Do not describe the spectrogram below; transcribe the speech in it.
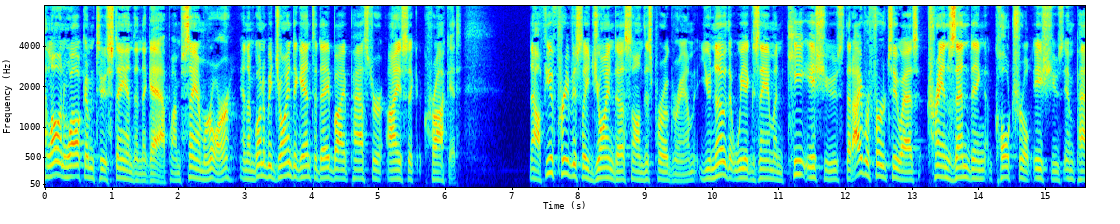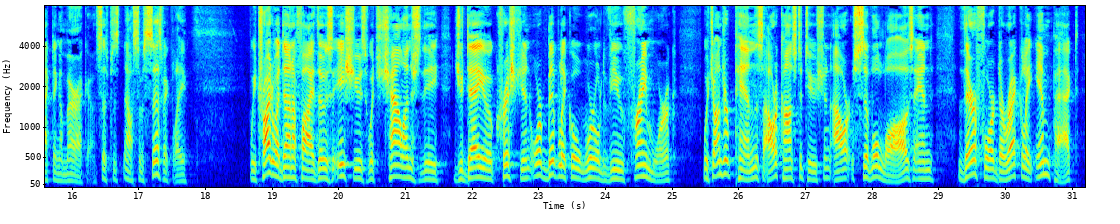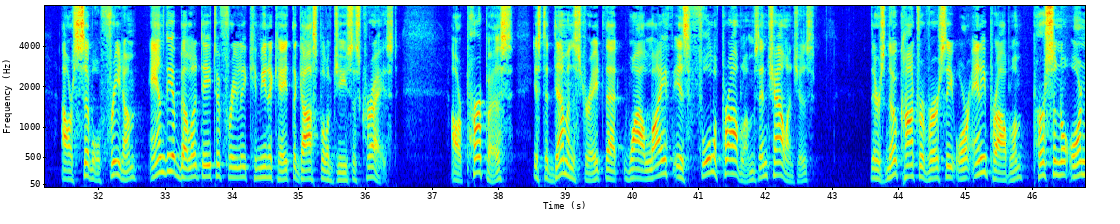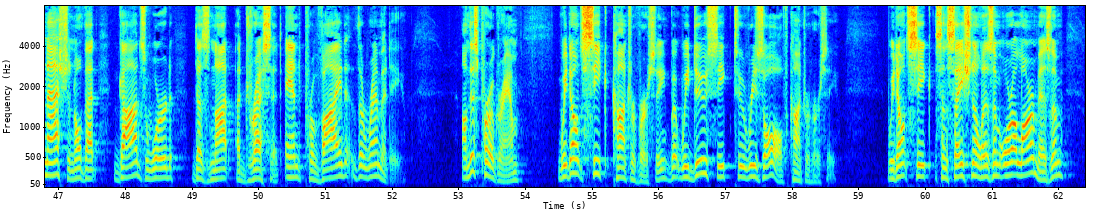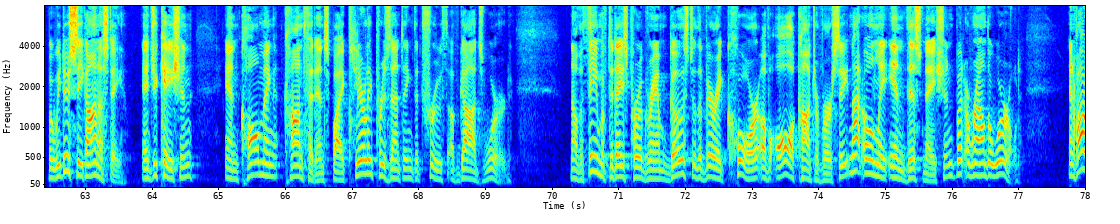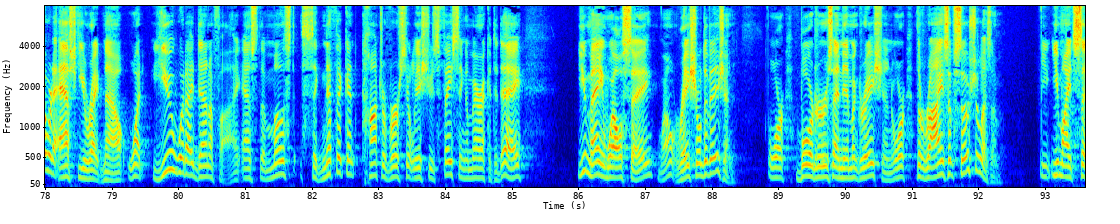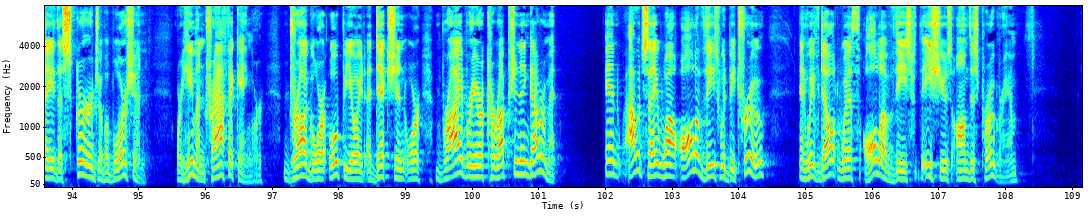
Hello and welcome to Stand in the Gap. I'm Sam Rohrer, and I'm going to be joined again today by Pastor Isaac Crockett. Now, if you've previously joined us on this program, you know that we examine key issues that I refer to as transcending cultural issues impacting America. Now, specifically, we try to identify those issues which challenge the Judeo Christian or biblical worldview framework which underpins our Constitution, our civil laws, and therefore directly impact our civil freedom and the ability to freely communicate the gospel of Jesus Christ. Our purpose is to demonstrate that while life is full of problems and challenges, there's no controversy or any problem, personal or national, that God's Word does not address it and provide the remedy. On this program, we don't seek controversy, but we do seek to resolve controversy. We don't seek sensationalism or alarmism, but we do seek honesty, education, and calming confidence by clearly presenting the truth of God's Word. Now, the theme of today's program goes to the very core of all controversy, not only in this nation, but around the world. And if I were to ask you right now what you would identify as the most significant controversial issues facing America today, you may well say, well, racial division or borders and immigration, or the rise of socialism. You might say the scourge of abortion, or human trafficking, or drug or opioid addiction, or bribery or corruption in government. And I would say, while all of these would be true, and we've dealt with all of these issues on this program,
